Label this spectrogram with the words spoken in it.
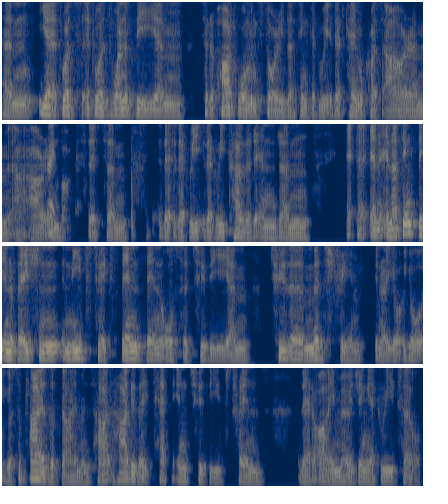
Um, yeah it was it was one of the um, sort of heartwarming stories I think that we that came across our um, our, right. inbox that, um, that that we that we covered and um, and and I think the innovation needs to extend then also to the um, to the midstream. You know, your your your suppliers of diamonds. How how do they tap into these trends that are emerging at retail?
